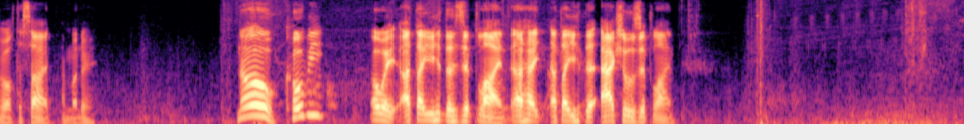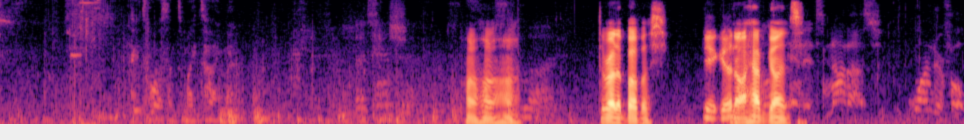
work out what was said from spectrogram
Go off the side. I'm under. No, Kobe. Oh wait, I thought you hit the zip line. I, I thought you hit the actual zip line. It wasn't my time. Hold on, hold on, hold on. They're right above us. Yeah, good. No, I have guns. It's not us. Wonderful.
